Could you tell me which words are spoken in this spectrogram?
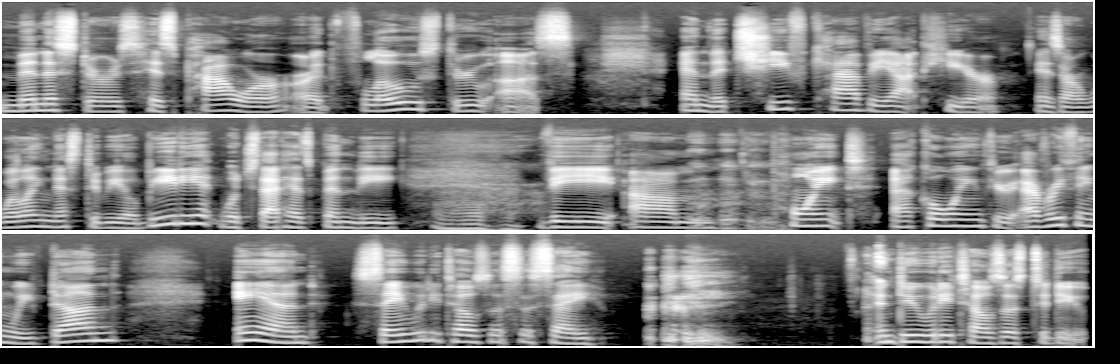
ministers his power or it flows through us. And the chief caveat here is our willingness to be obedient, which that has been the mm-hmm. the um, point echoing through everything we've done, and say what he tells us to say and do what he tells us to do.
